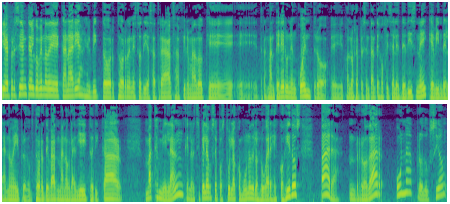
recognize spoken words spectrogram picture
Y el presidente del gobierno de Canarias, el Víctor Torre, en estos días atrás ha afirmado que eh, tras mantener un encuentro eh, con los representantes oficiales de Disney, Kevin Delanoe productor de Batman o Gladiator y Carl Macmillan, que el archipiélago se postula como uno de los lugares escogidos para rodar una producción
